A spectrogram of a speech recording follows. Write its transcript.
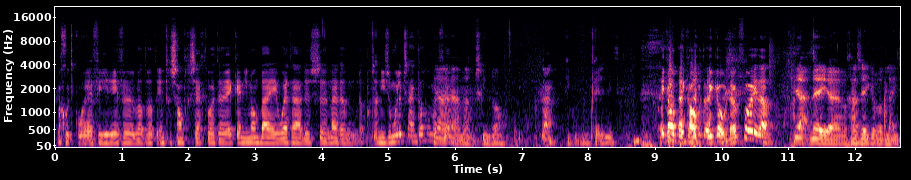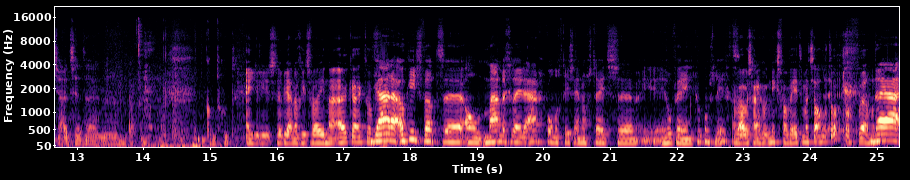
maar goed, ik hoor even hier even wat, wat interessant gezegd wordt. Eh, ik ken iemand bij Weta, dus eh, nou, dan, dan moet dat niet zo moeilijk zijn, toch? Om ja, ja, nou, misschien wel. Ja. Ik, ik weet het niet. Ik, hoop, ik, hoop het, ik hoop het ook voor je dan. Ja, nee, eh, we gaan zeker wat lijntjes uitzetten. En, eh, het komt goed. En Julius, heb jij nog iets waar je naar uitkijkt? Of? Ja, nou ook iets wat eh, al maanden geleden aangekondigd is en nog steeds eh, heel ver in de toekomst ligt. En waar we waarschijnlijk ook niks van weten met z'n allen, toch? Of wel? Nou ja,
